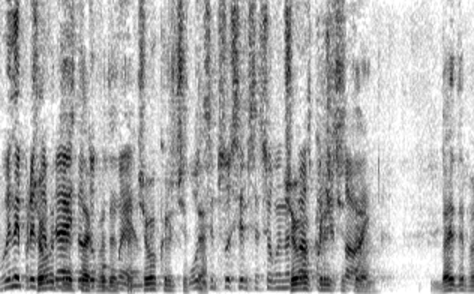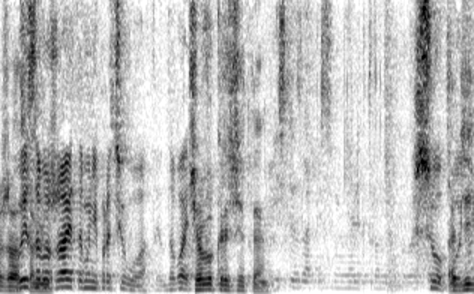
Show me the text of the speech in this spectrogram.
Ви не Чого ви пред'являєте так ведете? документи. Чого ви кричите? Он 777 наказ, Чого ви кричите? почитайте. Дайте, Ви пожалуйста. мені. заважаєте мені працювати. Давайте. Чого ви кричите? Если запись у меня электронная была.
